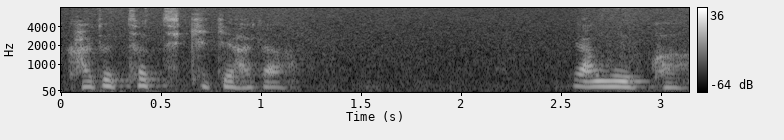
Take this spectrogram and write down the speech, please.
가르쳐 지키게 하라. 양육화.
